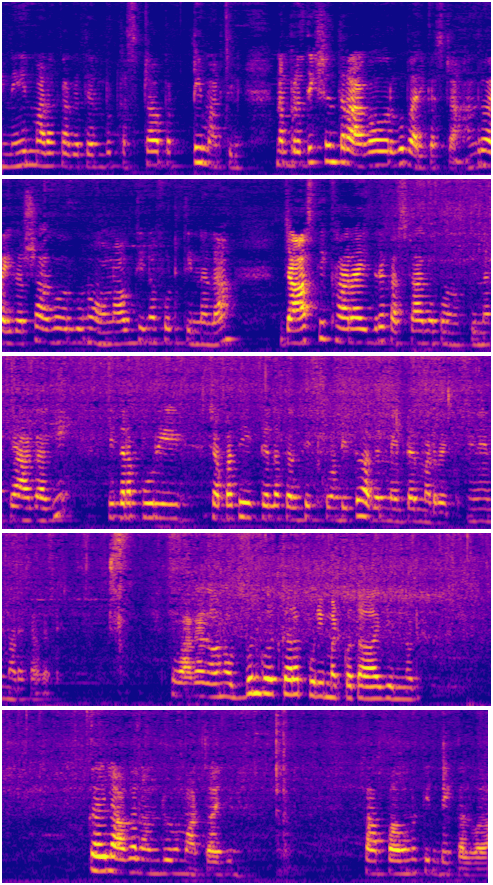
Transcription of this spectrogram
ಇನ್ನೇನು ಮಾಡೋಕ್ಕಾಗತ್ತೆ ಅಂದ್ಬಿಟ್ಟು ಕಷ್ಟಪಟ್ಟು ಮಾಡ್ತೀನಿ. ನಮ್ಮ ಪ್ರತೀಕ್ಷನ್ ಥರ ಆಗೋವರೆಗೂ ಭಾರಿ ಕಷ್ಟ. ಅಂದ್ರೆ ಐದು ವರ್ಷ ಆಗೋವರೆಗೂ ನಾವು ತಿನ್ನೋ ಫುಡ್ ತಿನ್ನಲ್ಲ. ಜಾಸ್ತಿ ಖಾರ ಇದ್ರೆ ಕಷ್ಟ ಆಗುತ್ತೆ ಅವ್ನಿಗೆ ತಿನ್ನಕ್ಕೆ. ಹಾಗಾಗಿ ಈ ಥರ ಪೂರಿ ಚಪಾತಿ ಹಿಟ್ಟೆಲ್ಲ ಕಲಸಿಟ್ಕೊಂಡಿದ್ದು ಅದನ್ನ ಮೇಂಟೈನ್ ಮಾಡಬೇಕು. ಇನ್ನೇನು ಮಾಡೋಕ್ಕಾಗತ್ತೆ. ಸೊ ಹಾಗಾಗಿ ಅವನು ಒಬ್ಬನಿಗೋಸ್ಕರ ಪೂರಿ ಮಾಡ್ಕೋತಾ ಇದ್ದೀನಿ ನೋಡಿ. ಕೈಲಿ ಆಗಲ್ಲ ಅಂದ್ರು ಮಾಡ್ತಾ ಇದ್ದೀನಿ. ಪಾಪ ಅವನು ತಿನ್ಬೇಕಲ್ವಾ?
